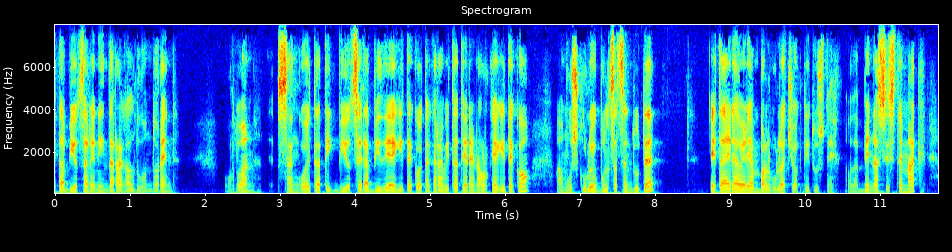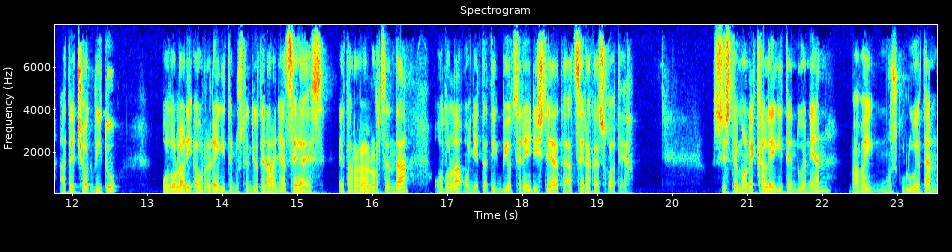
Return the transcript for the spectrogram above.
eta bihotzaren indarra galdu ondoren. Orduan, zangoetatik bihotzera bidea egiteko eta gravitatearen aurka egiteko, ba, muskuluek bultzatzen dute, eta era berean balbulatxoak dituzte. Hau da, bena sistemak atetxoak ditu, odolari aurrera egiten uzten diotena, baina atzera ez. Eta horrela lortzen da, odola oinetatik bihotzera iristea eta atzeraka ez joatea. Sistema honek kale egiten duenean, ba bai muskuluetan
